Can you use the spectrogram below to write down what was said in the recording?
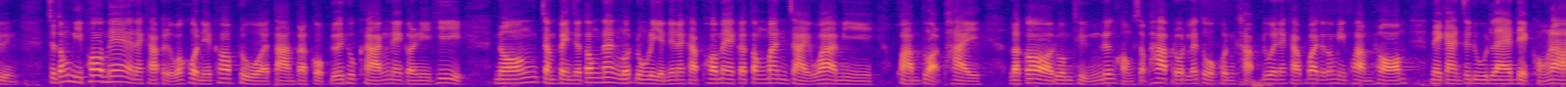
อื่น จะต้องมีพ่อแม่นะครับหรือว่าคนในครอบครัวตามประกบด้วยทุกครั้ง ในกรณีที่น้องจำเป็นจะต้องนั่งรถโรงเรียนเนี่ยนะครับพ่อแม่ก็ต้องมั่นใจว่ามีความปลอดภัย แล้วก็รวมถึงเรื่องของสภาพรถและตัวคนขับด้วยนะครับว่าจะต้องมีความพร้อมในการจะดูแลเด็กของเรา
